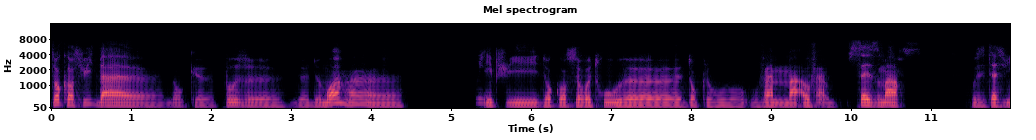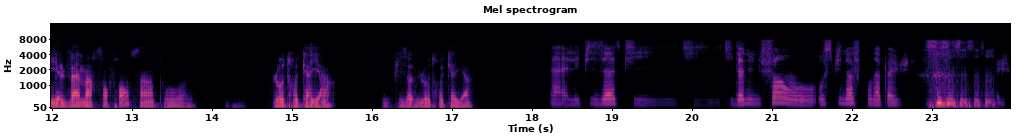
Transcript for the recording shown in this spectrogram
Donc ensuite, bah euh, donc euh, pause euh, de deux mois. Hein, euh, Oui. Et puis donc on se retrouve euh, donc au, au 20 mars, enfin au 16 mars aux États-Unis et le 20 mars en France hein, pour euh, l'autre Kaya, l'épisode l'autre Kaya. Bah, L'épisode qui, qui, qui donne une fin au, au spin-off qu'on n'a pas eu.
